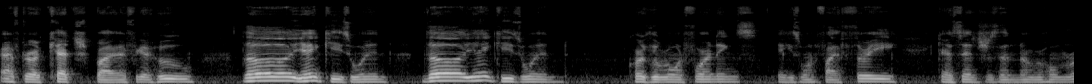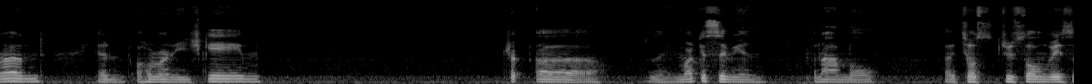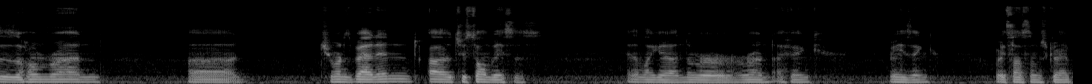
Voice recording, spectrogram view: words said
after a catch by I forget who. The Yankees win. The Yankees win. Corey Kluber won four innings. Yankees won 5-3. Gary Sanchez had another home run. He had a home run in each game. Uh, Marcus Semien, phenomenal. Two, two stolen bases, a home run, uh, two runs bad in, uh, two stolen bases, and then like another run, I think. Amazing. Where he saw some scrap.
